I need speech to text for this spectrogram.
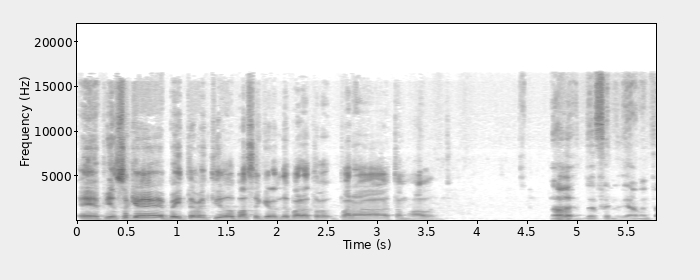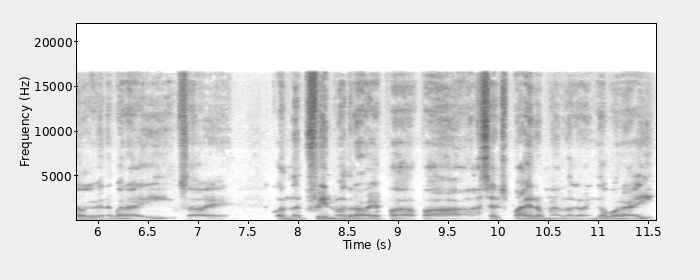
Eh, pienso que 2022 va a ser grande para, para Tom Holland. No, de- definitivamente lo que viene para ahí, ¿sabes? Cuando él filme otra vez para hacer Spider-Man, lo que venga por ahí,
